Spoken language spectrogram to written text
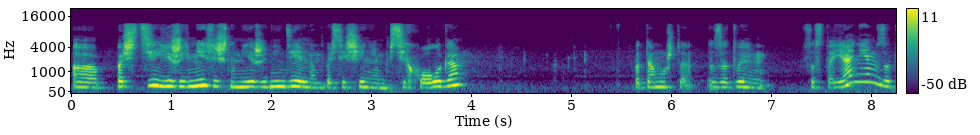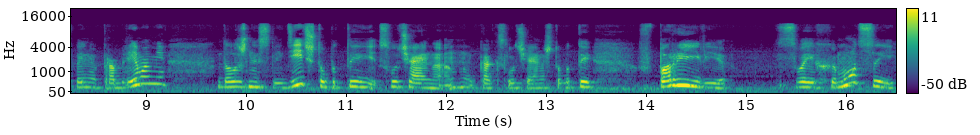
а, почти ежемесячным, еженедельным посещением психолога, потому что за твоим состоянием, за твоими проблемами должны следить, чтобы ты случайно, ну как случайно, чтобы ты в порыве своих эмоций,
